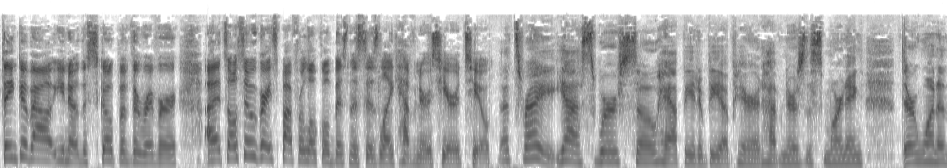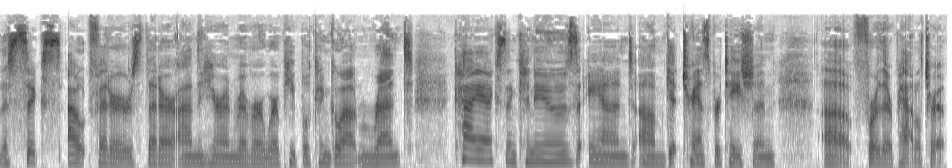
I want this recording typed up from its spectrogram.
think about you know the scope of the river, uh, it's also a great spot for local businesses like Heavner's here too. That's right. Yes, we're so happy to be up here at Heavner's this morning. They're one of the six outfitters that are on the Huron River where people can go out and rent kayaks and canoes and um, get transportation uh, for their paddle trip.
